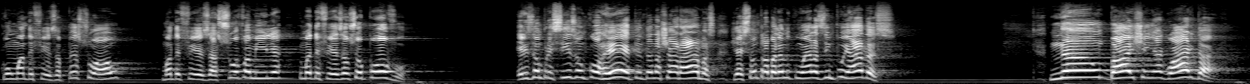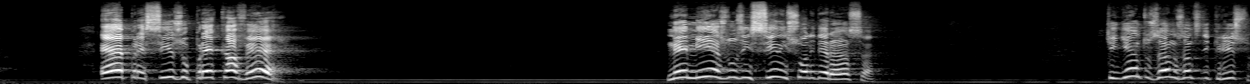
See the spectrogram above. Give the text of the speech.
com uma defesa pessoal, uma defesa à sua família e uma defesa ao seu povo. Eles não precisam correr tentando achar armas, já estão trabalhando com elas empunhadas. Não baixem a guarda. É preciso precaver. Neemias nos ensina em sua liderança. 500 anos antes de Cristo.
